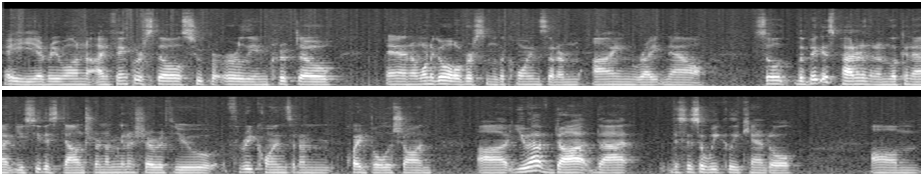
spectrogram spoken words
Hey everyone, I think we're still super early in crypto and I want to go over some of the coins that I'm eyeing right now. So the biggest pattern that I'm looking at, you see this downtrend, I'm going to share with you three coins that I'm quite bullish on. Uh, you have DOT that, this is a weekly candle. Um,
